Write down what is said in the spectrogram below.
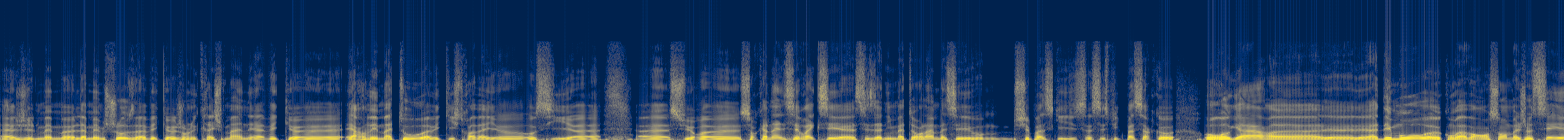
Euh, J'ai même la même chose avec euh, Jean-Luc Reichmann et avec Hervé Matou, avec qui je travaille aussi sur sur Canal. C'est vrai que ces, ces animateurs là, bah, c'est je sais pas ce qui ça s'explique pas, c'est-à-dire que au regard à des mots qu'on va avoir ensemble, bah, je sais,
